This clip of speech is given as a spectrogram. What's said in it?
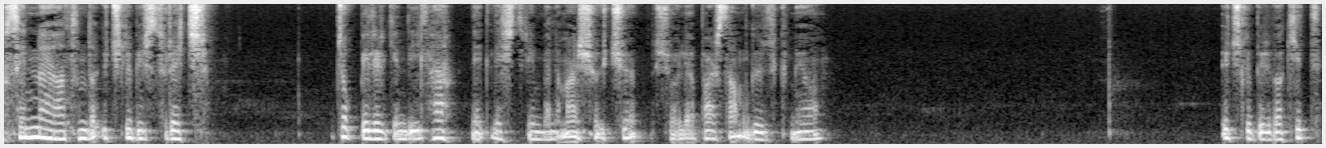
Senin hayatında üçlü bir süreç. Çok belirgin değil. Heh, netleştireyim ben hemen şu üçü. Şöyle yaparsam gözükmüyor. Üçlü bir vakit.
